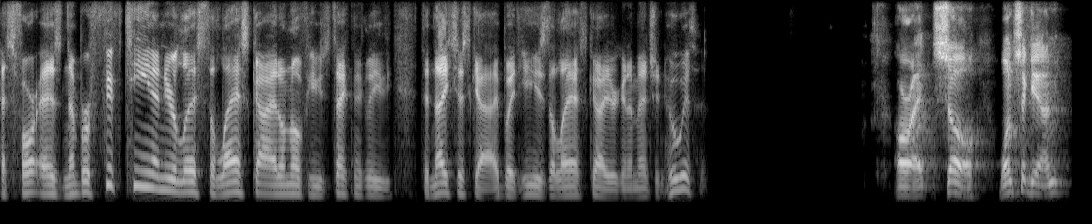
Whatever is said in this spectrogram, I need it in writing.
As far as number 15 on your list, the last guy, I don't know if he's technically the nicest guy, but he is the last guy you're going to mention. Who is it? All right. So once again,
